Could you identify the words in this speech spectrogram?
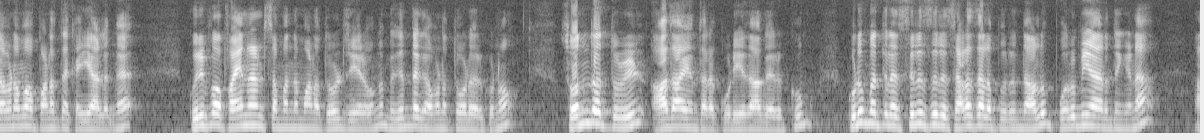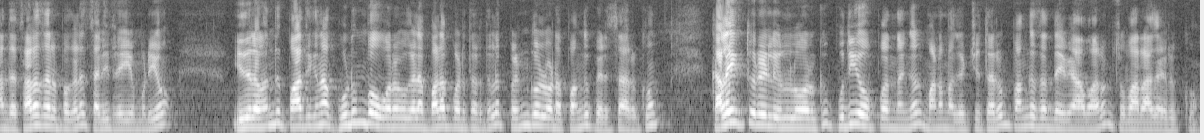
கவனமாக பணத்தை கையாளுங்க. குறிப்பாக ஃபைனான்ஸ் சம்மந்தமான தொழில் செய்கிறவங்க மிகுந்த கவனத்தோடு இருக்கணும். சொந்த தொழில் ஆதாயம் தரக்கூடியதாக இருக்கும். குடும்பத்தில் சிறு சிறு சலசலப்பு இருந்தாலும் பொறுமையாக இருந்தீங்கன்னா அந்த சலசலப்புகளை சரி செய்ய முடியும். இதில் வந்து பார்த்திங்கன்னா குடும்ப உறவுகளை பலப்படுத்துறதுல பெண்களோட பங்கு பெருசாக இருக்கும். கலைத்துறையில் உள்ளோருக்கு புதிய ஒப்பந்தங்கள் மனமகிழ்ச்சி தரும். பங்கு சந்தை வியாபாரம் சுமாராக இருக்கும்.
